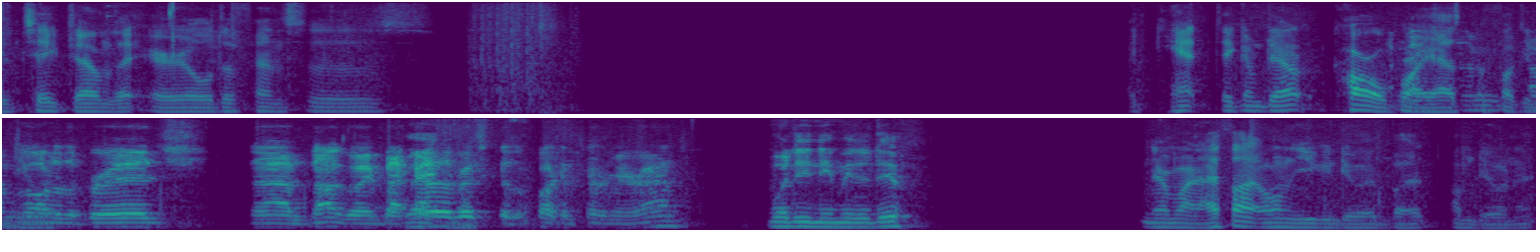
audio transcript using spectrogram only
I'm gonna take down the aerial defenses. I can't take them down. Carl probably has to I'm, fucking I'm do going it. to the bridge. No, I'm not going back out of the bridge because it fucking turned me around. What do you need me to do? Never mind. I thought only you can do it, but I'm doing it.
